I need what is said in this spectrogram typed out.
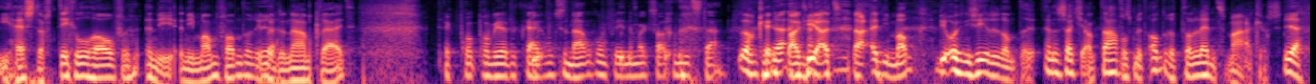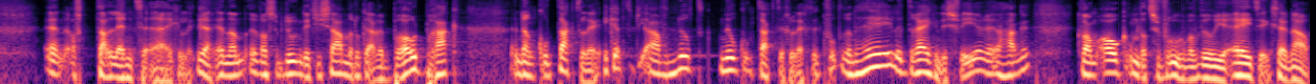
die Hester Tichelhoven en die, en die man van haar, ik Ja. ben de naam kwijt. Ik pro- probeerde te kijken of ik zijn naam kon vinden, maar ik zag hem niet staan. Oké, Ja. maakt niet uit. Nou, en die man, die organiseerde dan... En dan zat je aan tafels met andere talentmakers. Ja. En, of talenten eigenlijk. Ja. En dan was de bedoeling dat je samen met elkaar het brood brak. En dan contacten leggen. Ik heb op die avond nul, nul contacten gelegd. Ik vond er een hele dreigende sfeer eh, hangen. Kwam ook omdat ze vroegen, wat wil je eten? Ik zei, nou,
